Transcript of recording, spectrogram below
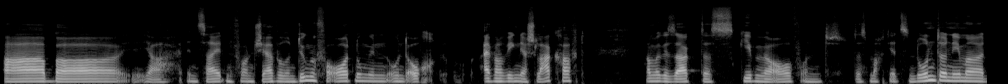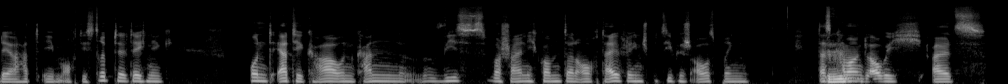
Aber ja, in Zeiten von schärferen Düngeverordnungen und auch einfach wegen der Schlagkraft haben wir gesagt, das geben wir auf und das macht jetzt ein Lohnunternehmer, der hat eben auch die Striptail-Technik und RTK und kann, wie es wahrscheinlich kommt, dann auch teilflächenspezifisch ausbringen. Das mhm. kann man, glaube ich, als,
